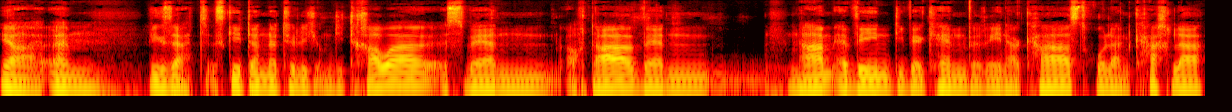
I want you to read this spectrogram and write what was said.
Ja, ähm, wie gesagt, es geht dann natürlich um die Trauer. Es werden, auch da werden Namen erwähnt, die wir kennen. Verena Karst, Roland Kachler.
